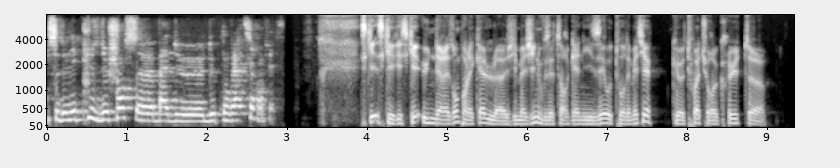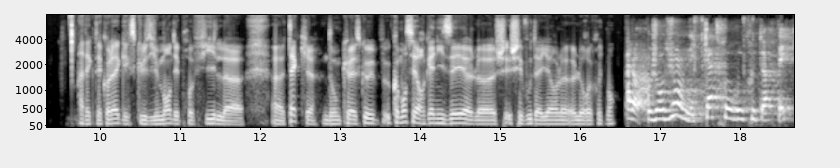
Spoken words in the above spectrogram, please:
se donner plus de chances bah, de, de convertir en fait. Ce qui, est, une des raisons pour lesquelles, euh, j'imagine, vous êtes organisé autour des métiers. Que toi, tu recrutes euh, avec tes collègues exclusivement des profils euh, tech. Donc, est-ce que comment c'est organisé chez, vous d'ailleurs le, recrutement? Alors aujourd'hui, on est quatre recruteurs tech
